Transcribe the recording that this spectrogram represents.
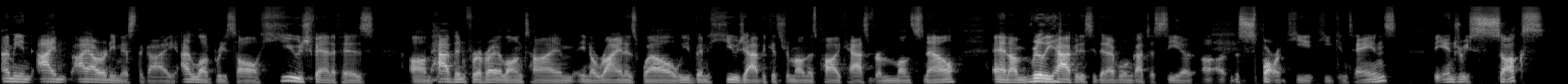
I mean, I I already missed the guy. I love Breece Hall, huge fan of his. Um, have been for a very long time. You know, Ryan as well. We've been huge advocates for him on this podcast for months now, and I'm really happy to see that everyone got to see a, a, the spark he he contains. The injury sucks.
